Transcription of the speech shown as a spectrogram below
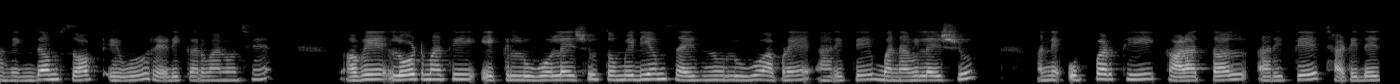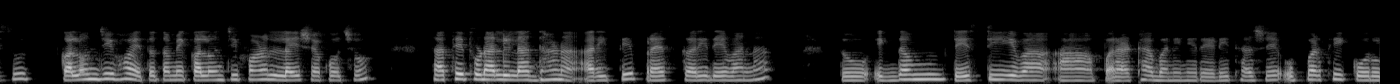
અને એકદમ સોફ્ટ એવો રેડી કરવાનો છે. હવે લોટમાંથી એક લુવો લઈશું. તો મીડિયમ સાઇઝનો લુવો આપણે આ રીતે બનાવી લઈશું અને ઉપરથી કાળા તલ આ રીતે છાંટી દઈશું. કલોંજી હોય તો તમે કલોંજી પણ લઈ શકો છો. સાથે થોડા લીલા ધાણા આ રીતે પ્રેસ કરી દેવાના. તો એકદમ ટેસ્ટી એવા આ પરાઠા બનીને રેડી થશે. ઉપરથી કોરો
